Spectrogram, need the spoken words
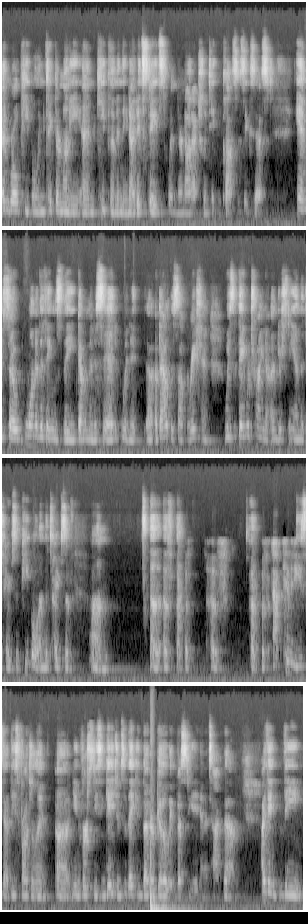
enroll people and take their money and keep them in the united states when they're not actually taking classes exist and so one of the things the government has said when it uh, about this operation was that they were trying to understand the types of people and the types of um, uh, of, of, of of, activities that these fraudulent uh, universities engage in so they can better go investigate and attack them. I think the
